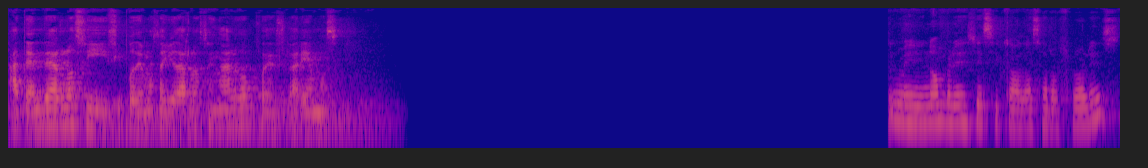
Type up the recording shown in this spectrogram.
atenderlos y si podemos ayudarlos en algo, pues lo haremos. Mi nombre es Jessica Lázaro Flores,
